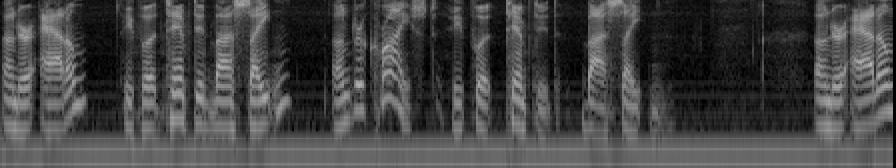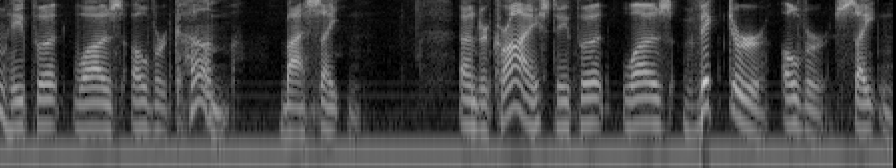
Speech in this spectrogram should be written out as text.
Under Adam, he put tempted by Satan. Under Christ, he put tempted by Satan. Under Adam, he put was overcome by Satan. Under Christ, he put was victor over Satan.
